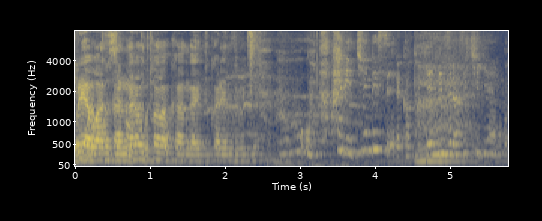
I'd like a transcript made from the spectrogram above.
Buriya wasanga ari aho twabakangaye tukarenza urugero. Hari ikindi se? Reka tugende inzira z'ikigendwa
